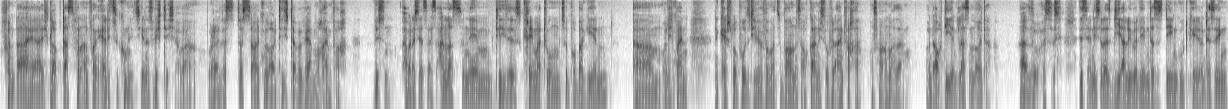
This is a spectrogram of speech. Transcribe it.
Von daher, ich glaube, das von Anfang ehrlich zu kommunizieren ist wichtig, aber, oder das, das sollten Leute, die sich da bewerben, auch einfach wissen. Aber das jetzt als Anlass zu nehmen, dieses Crematum zu propagieren, ähm, und ich meine, eine Cashflow-positive Firma zu bauen, ist auch gar nicht so viel einfacher, muss man auch mal sagen. Und auch die entlassen Leute. Also es ist, ist ja nicht so, dass die alle überleben, dass es denen gut geht. Und deswegen,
